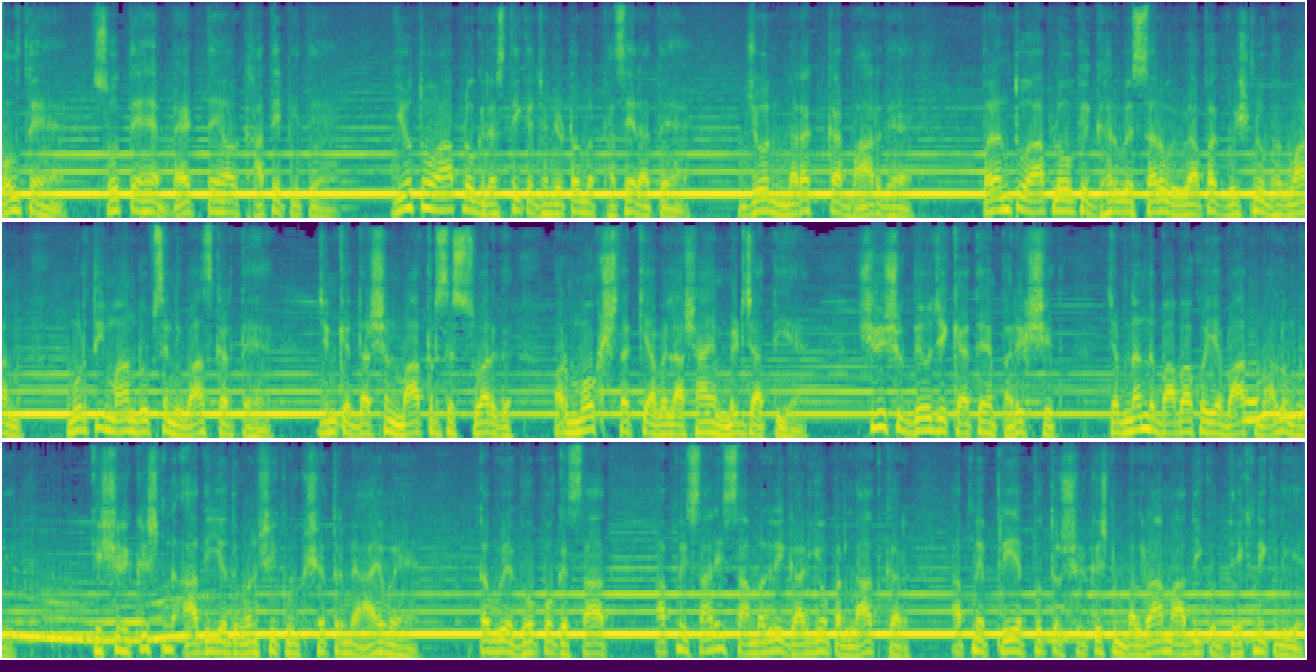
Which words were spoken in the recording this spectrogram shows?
बोलते हैं, सोते हैं, बैठते हैं और खाते पीते हैं। यूँ तो आप लोग गृहस्थी के झंझटों में फंसे रहते हैं। जो नरक का मार्ग है परंतु आप लोगों के घर वे सर्वव्यापक विष्णु भगवान मूर्तिमान रूप से निवास करते हैं, जिनके दर्शन मात्र से स्वर्ग और मोक्ष तक की अभिलाषाएँ मिट जाती है। श्री सुखदेव जी कहते हैं, परीक्षित, जब नंद बाबा को यह बात मालूम हुई कि श्री कृष्ण आदि यदुवंशी कुरुक्षेत्र में आए हुए हैं, तब वे गोपों के साथ अपनी सारी सामग्री गाड़ियों पर लाद कर अपने प्रिय पुत्र श्री कृष्ण बलराम आदि को देखने के लिए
